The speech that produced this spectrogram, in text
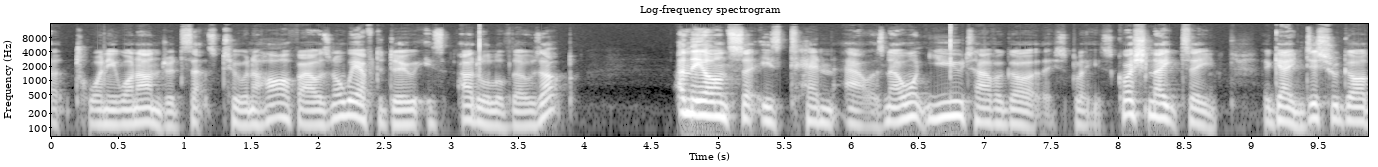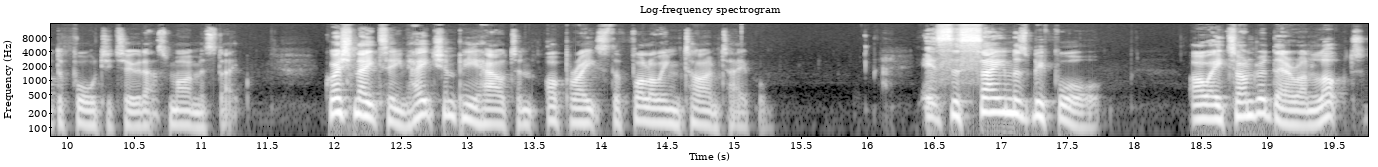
at 2100, so that's two and a half hours. And all we have to do is add all of those up. And the answer is 10 hours. Now, I want you to have a go at this, please. Question 18. Again, disregard the 42. That's my mistake. Question 18. HMP Houghton operates the following timetable. It's the same as before, 0800, they're unlocked.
